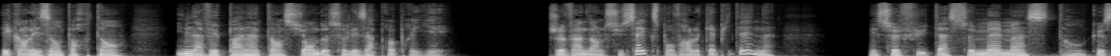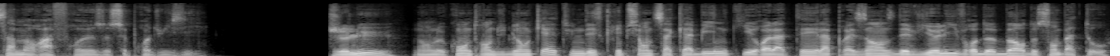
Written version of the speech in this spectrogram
et qu'en les emportant, il n'avait pas l'intention de se les approprier. Je vins dans le Sussex pour voir le capitaine, et ce fut à ce même instant que sa mort affreuse se produisit. Je lus, dans le compte rendu de l'enquête, une description de sa cabine qui relatait la présence des vieux livres de bord de son bateau.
